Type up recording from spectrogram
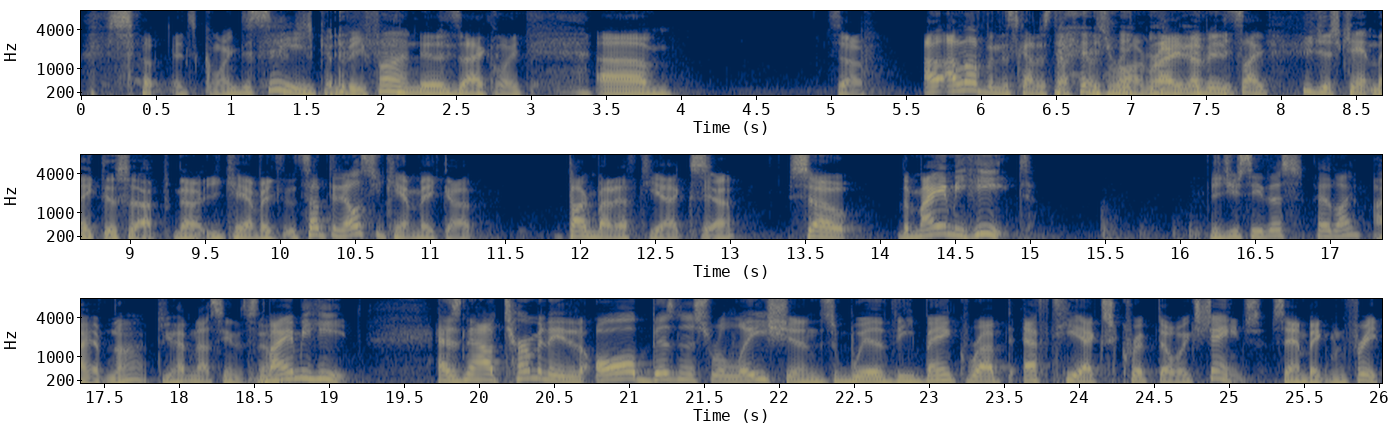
so it's going to see. It's going to be fun. exactly. Um, so I, I, love when this kind of stuff goes wrong, right? I mean, it's like you just can't make this up. No, you can't make it's something else you can't make up. Talking about FTX. Yeah. So the Miami Heat. Did you see this headline? I have not. You have not seen this. No. Miami Heat has now terminated all business relations with the bankrupt FTX crypto exchange, Sam Bankman Fried.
